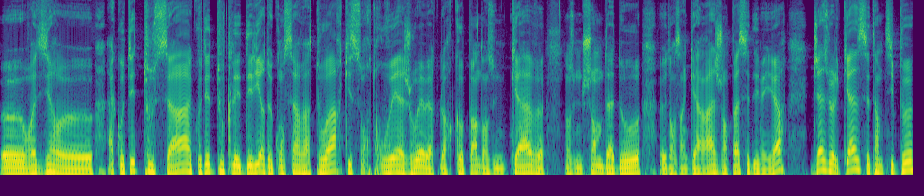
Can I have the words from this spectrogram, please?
on va dire, à côté de tout ça, à côté de tous les délires de conservatoire, qui se sont retrouvés à jouer avec leurs copains dans une cave, dans une chambre d'ado, dans un garage, j'en passe et des meilleurs. Jazzwell Caz, c'est un petit peu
